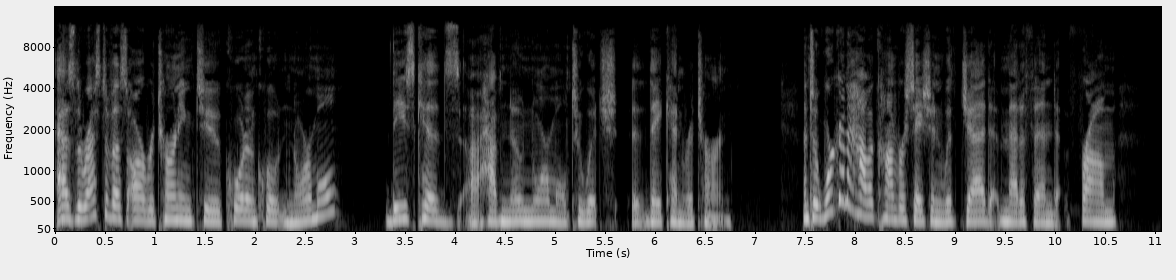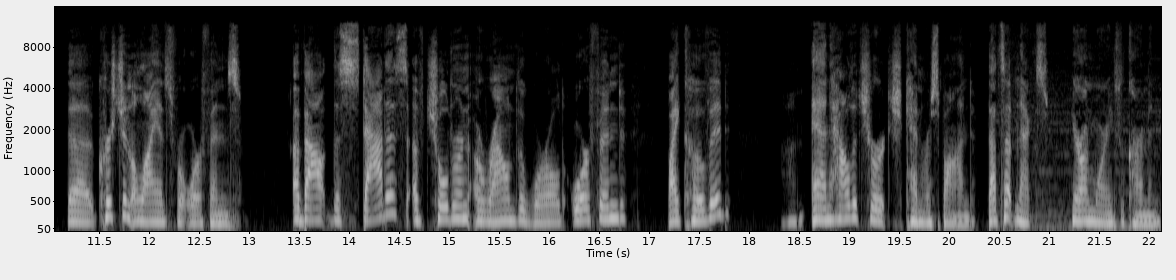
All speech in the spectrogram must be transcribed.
As the rest of us are returning to quote unquote normal, these kids uh, have no normal to which uh, they can return. And so we're going to have a conversation with Jedd Medefind from the Christian Alliance for Orphans about the status of children around the world orphaned by COVID um, and how the church can respond. That's up next here on Mornings with Carmen.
